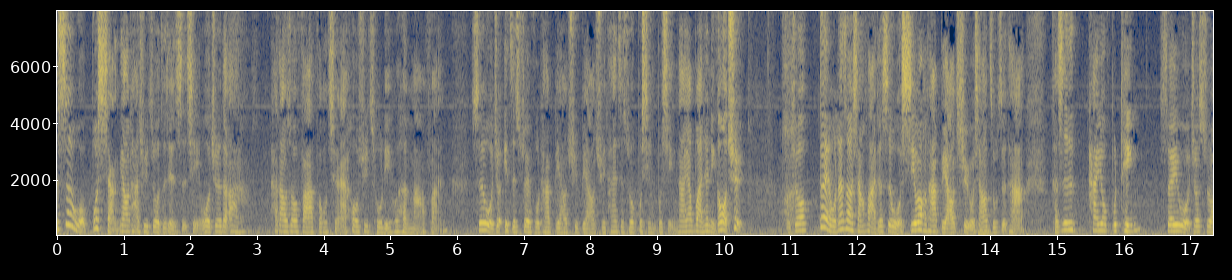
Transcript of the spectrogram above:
可是我不想要他去做这件事情，我觉得啊，他到时候发疯起来，后续处理会很麻烦，所以我就一直说服他不要去，不要去。他一直说不行不行，那要不然就你跟我去。我就 对我那时候想法就是，我希望他不要去，我想要阻止他，可是他又不听，所以我就说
